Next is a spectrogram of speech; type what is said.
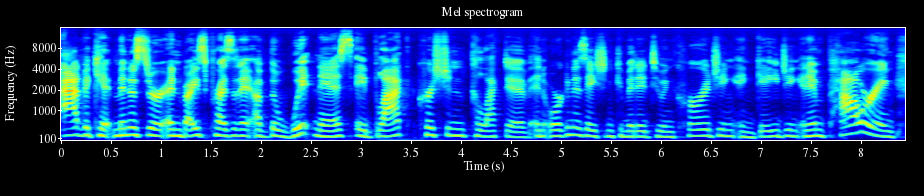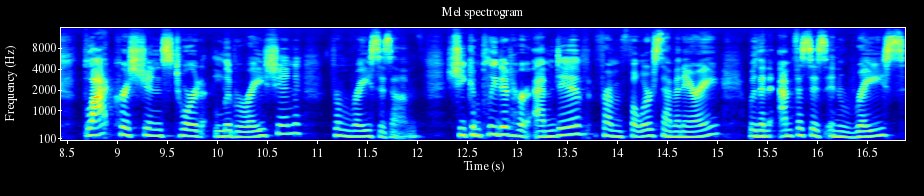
advocate, minister, and vice president of The Witness, a Black Christian collective, an organization committed to encouraging, engaging, and empowering Black Christians toward liberation from racism. She completed her MDiv from Fuller Seminary with an emphasis in race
